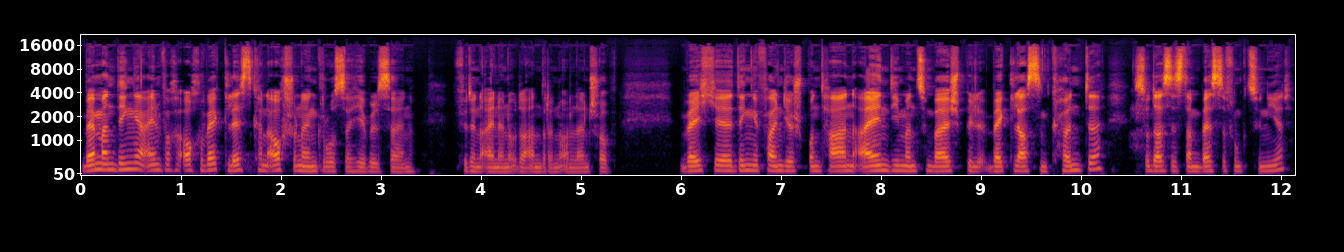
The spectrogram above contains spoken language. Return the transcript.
wenn man Dinge einfach auch weglässt, kann auch schon ein großer Hebel sein für den einen oder anderen Online-Shop. Welche Dinge fallen dir spontan ein, die man zum Beispiel weglassen könnte, sodass es dann besser funktioniert?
